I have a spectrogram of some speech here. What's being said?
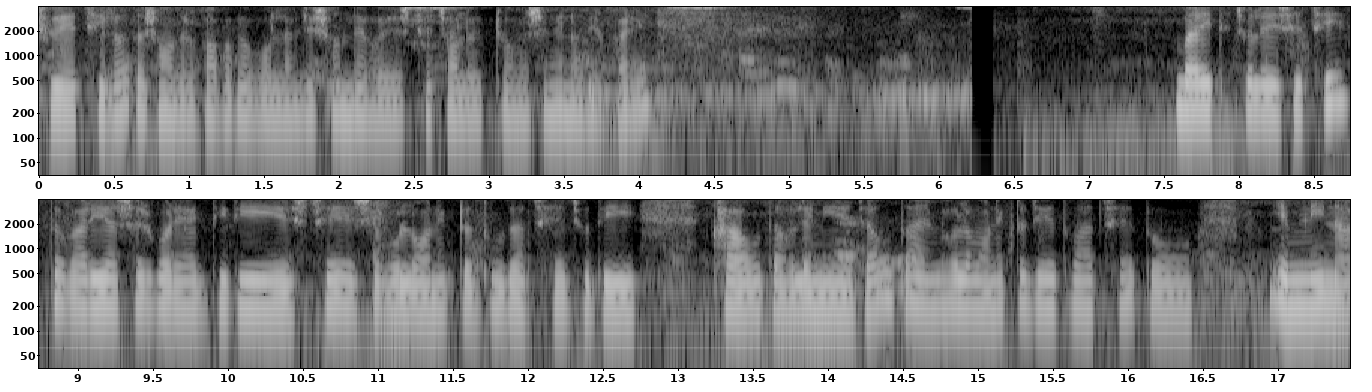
শুয়েছিল তো সমুদ্র পাপাকে বললাম যে, সন্ধে হয়ে এসছে, চলো একটু আমার সঙ্গে নদীর পাড়ে। বাড়িতে চলে এসেছি। তো বাড়ি আসার পরে এক দিদি এসছে, এসে বলল, অনেকটা দুধ আছে, যদি খাও তাহলে নিয়ে যাও। তো আমি ভাবলাম, অনেকটা যেহেতু আছে, তো এমনি না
